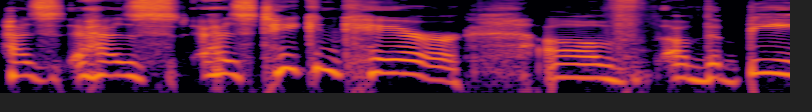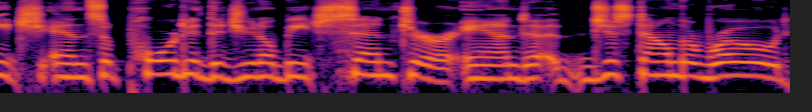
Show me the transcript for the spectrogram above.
has has has taken care of of the beach and supported the Juno Beach Center and uh, just down the road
